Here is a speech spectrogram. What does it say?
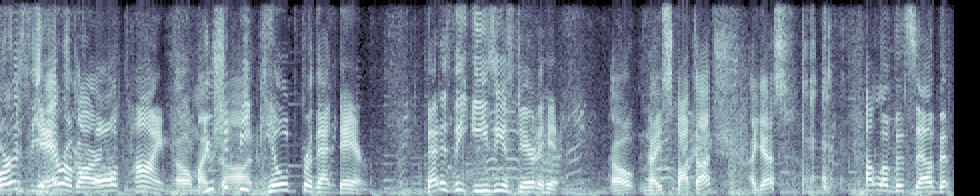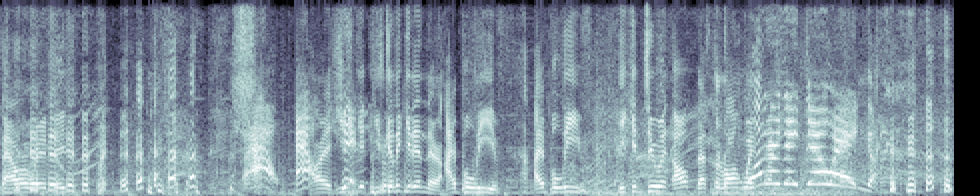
worst the dair of guard. all time. Oh my god. You should be killed for that dair. That is the easiest dair to hit. Oh, nice spot dodge, I guess. I love the sound that Power Wave made. ow! Ow! All right, he's, shit! get- he's gonna get in there. I believe. I believe he can do it. Oh, that's the wrong way. What are they doing?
